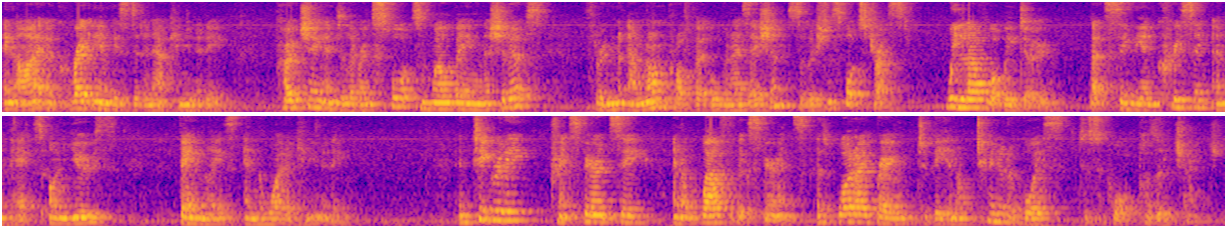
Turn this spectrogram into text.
and I are greatly invested in our community, coaching and delivering sports and wellbeing initiatives through our non-profit organisation, Solution Sports Trust. We love what we do, but see the increasing impacts on youth, families and the wider community. Integrity, transparency and a wealth of experience is what I bring to be an alternative voice to support positive change.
